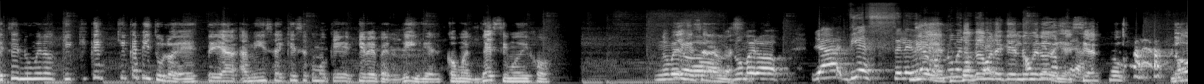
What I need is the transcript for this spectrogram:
Este número, ¿qué, qué, qué, qué capítulo es este? A, a mí, ¿sabes qué? Es como que, que me perdí, el, como el décimo, dijo. Número, número, ya 10, celebramos 10, número pongámosle que el número 10, no ¿cierto? No,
